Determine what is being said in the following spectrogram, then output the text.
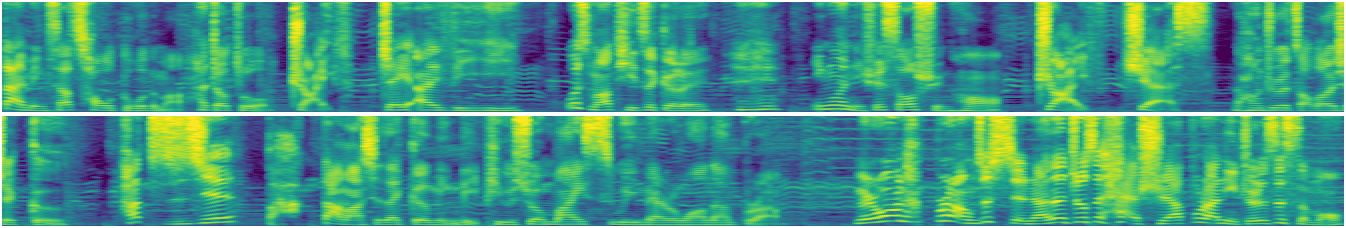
代名词，它超多的嘛。它叫做 Drive，J I V E。为什么要提这个嘞？嘿嘿，因为你去搜寻哈 Drive Jazz，然后就会找到一些歌，它直接把大麻写在歌名里。比如说 My Sweet Marijuana Brown，Marijuana Brown 这显然的就是 Hash 啊，不然你觉得是什么？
